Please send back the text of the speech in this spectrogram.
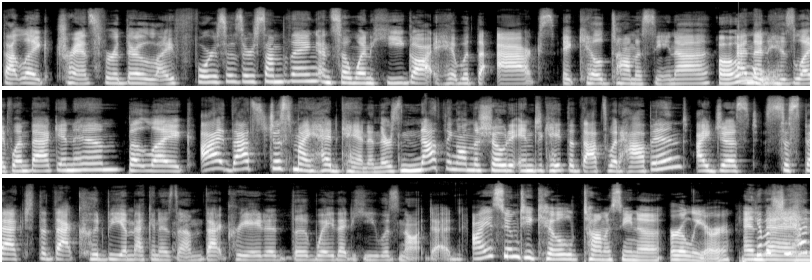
that like transferred their life forces or something. And so when he got hit with the axe, it killed Thomasina. Oh. And then oh. his life went back in him. But like I that's just my head canon. There's nothing on the show to indicate that that's what happened. I just suspect that that could be a mechanism that created the way that he was not dead. I assumed he killed Thomasina earlier, and Yeah, but then she had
